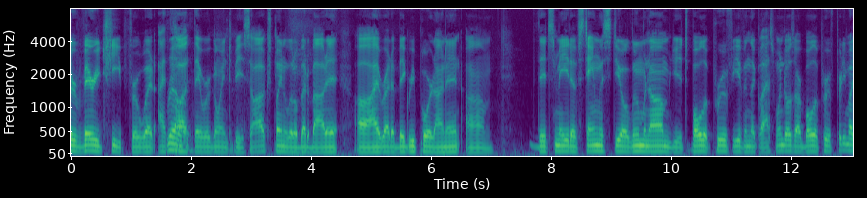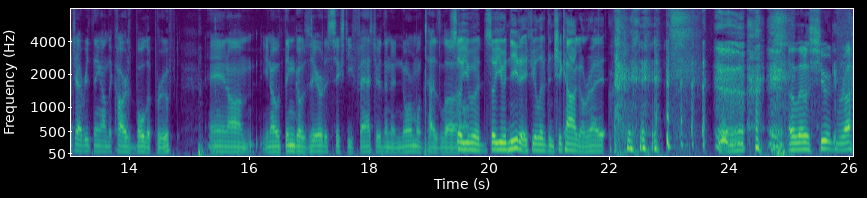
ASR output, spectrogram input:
they're very cheap for what I Really? thought they were going to be. So I'll explain a little bit about it. Uh, I read a big report on it. Um, it's made of stainless steel, aluminum. It's bulletproof. Even the glass windows are bulletproof. Pretty much everything on the car is bulletproofed. And um, you know, thing goes zero to sixty faster than a normal Tesla. so you would so you would need it if you lived in Chicago, right? a little shoot and run.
